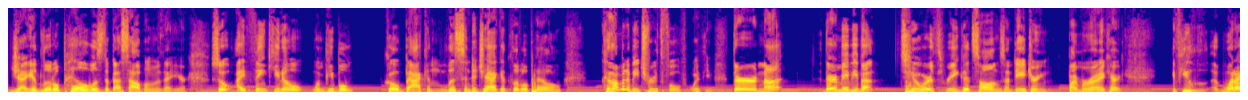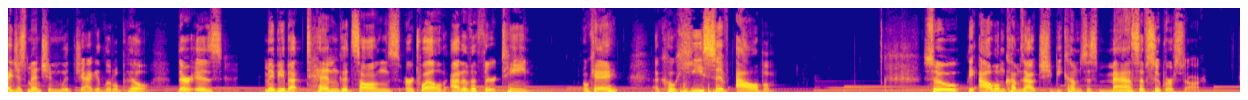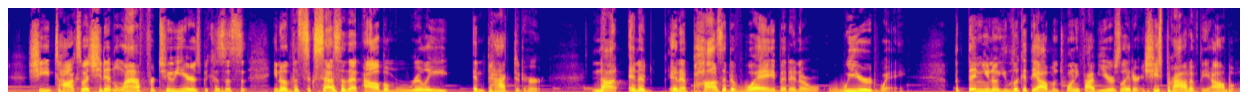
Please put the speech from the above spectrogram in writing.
Jagged little pill was the best album of that year. So i think you know when people go back and listen to jagged little pill because i'm going to be truthful with you. They're not there are maybe about two or three good songs on daydream by mariah carey if you what i just mentioned with jagged little pill there is maybe about 10 good songs or 12 out of the 13. Okay? A cohesive album. So the album comes out, she becomes this massive superstar. She talks about she didn't laugh for two years because this, you know, the success of that album really impacted her, not in a in a positive way, but in a weird way. But then, you know, you look at the album 25 years later, and she's proud of the album.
